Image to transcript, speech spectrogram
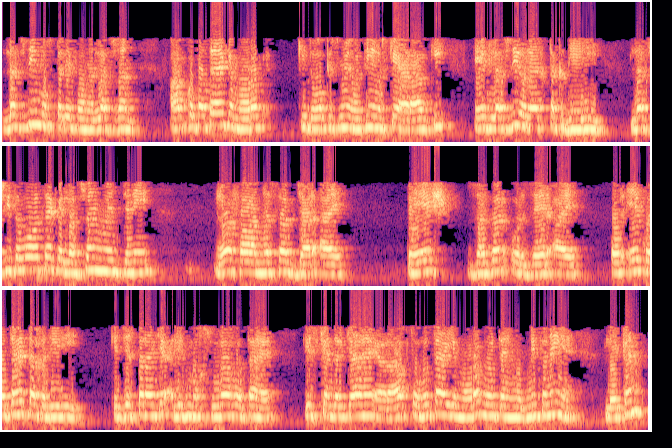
لفظی مختلف ہونا لفظ آپ کو پتا ہے کہ مورب کی دو قسمیں ہوتی ہیں، اس کے اعراب کی، ایک لفظی اور ایک تقدیری۔ لفظی تو وہ ہوتا ہے کہ لفظ میں یعنی رفع، نصب، جر آئے، پیش، زبر اور زیر آئے۔ اور ایک ہوتا ہے تقدیری، کہ جس طرح کے علی مقصورہ ہوتا ہے، اس کے اندر کیا ہے؟ اعراب تو ہوتا ہے، یہ مورب ہوتا ہے مبنی تو نہیں ہے۔ لیکن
